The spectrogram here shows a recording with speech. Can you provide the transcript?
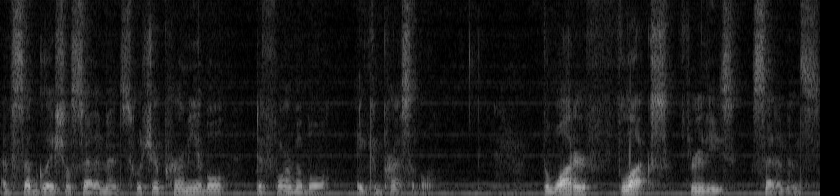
of subglacial sediments which are permeable, deformable, and compressible. The water flux through these sediments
